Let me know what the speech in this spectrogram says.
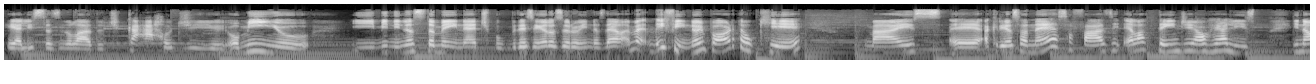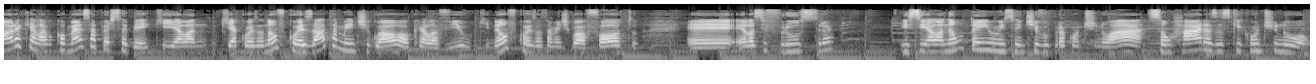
realistas no lado de carro, de hominho, e meninas também, né? Tipo, desenhando as heroínas dela. Enfim, não importa o que, mas é, a criança nessa fase ela tende ao realismo. E na hora que ela começa a perceber que, ela, que a coisa não ficou exatamente igual ao que ela viu, que não ficou exatamente igual à foto, é, ela se frustra. E se ela não tem um incentivo para continuar, são raras as que continuam.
